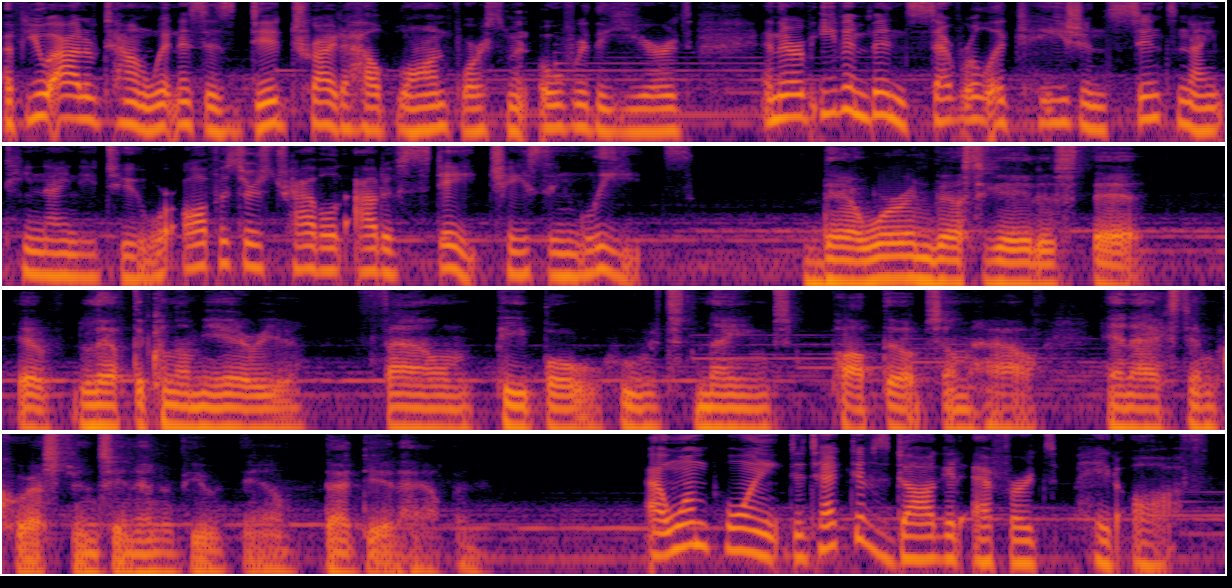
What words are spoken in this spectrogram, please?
A few out of town witnesses did try to help law enforcement over the years, and there have even been several occasions since 1992 where officers traveled out of state chasing leads. There were investigators that have left the Columbia area, found people whose names popped up somehow, and asked them questions and interviewed them. That did happen. At one point, detectives' dogged efforts paid off.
